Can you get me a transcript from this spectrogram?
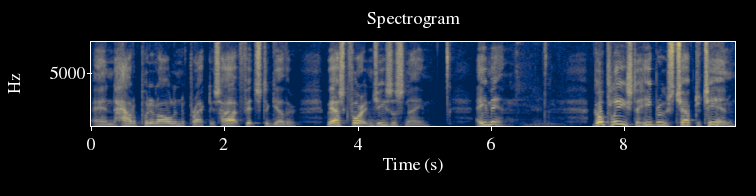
and how to put it all into practice, how it fits together. We ask for it in Jesus' name. Amen. Go please to Hebrews chapter 10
